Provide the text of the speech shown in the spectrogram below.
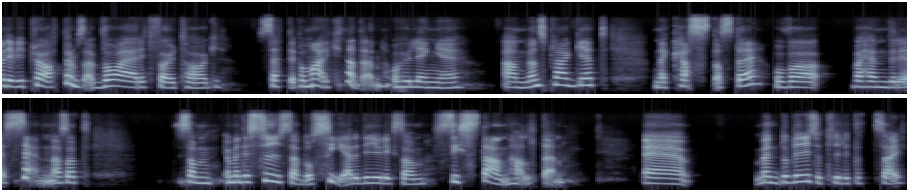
men det vi pratar om. Så här, vad är ett företag sätter på marknaden och hur länge används plagget? När kastas det och vad, vad händer det sen? Alltså att, som, ja, men det Sysav då ser, det är ju liksom sista anhalten. Eh, men då blir det så tydligt att så här,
